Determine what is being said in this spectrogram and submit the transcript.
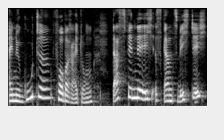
eine gute Vorbereitung. Das finde ich ist ganz wichtig.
